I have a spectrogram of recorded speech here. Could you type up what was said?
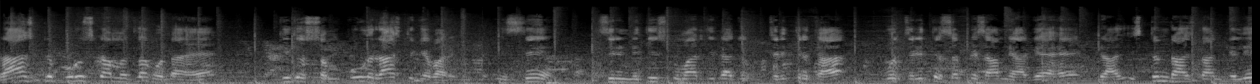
राष्ट्र पुरुष का मतलब होता है कि जो संपूर्ण राष्ट्र के बारे में। इससे श्री नीतीश कुमार जी का जो चरित्र था, वो चरित्र सबके सामने आ गया है। ईस्टर्न राजस्थान के लिए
